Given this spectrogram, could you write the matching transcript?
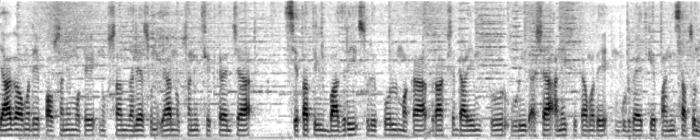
या गावामध्ये पावसाने मोठे नुकसान झाले असून या नुकसानीत शेतकऱ्यांच्या शेतातील बाजरी सूर्यफूल मका द्राक्ष डाळिंब तूर उडीद अशा अनेक पिकामध्ये गुडघा इतके पाणी साचून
